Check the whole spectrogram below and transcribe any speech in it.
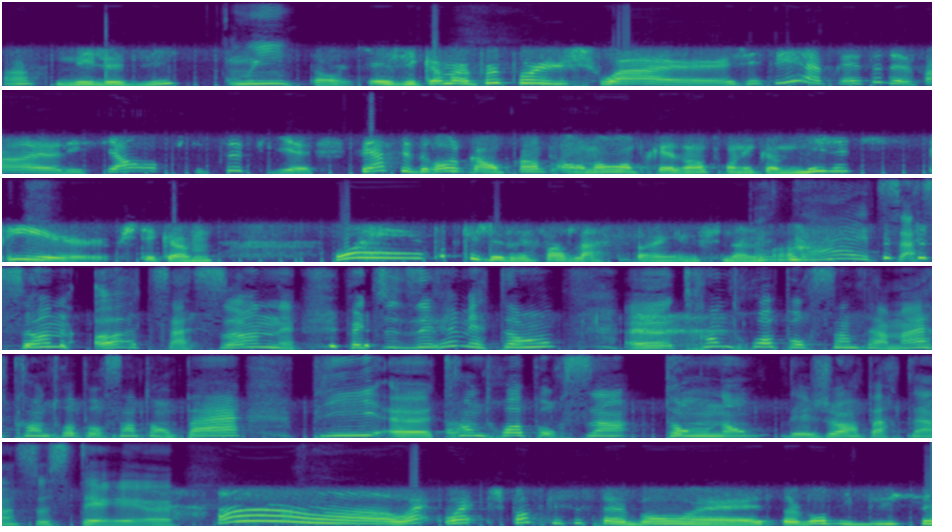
hein, Mélodie. Oui. Donc, j'ai comme un peu pas eu le choix. j'ai essayé après ça de faire des sciences, puis tout ça. Puis c'est assez drôle quand on prend ton nom en présence, qu'on est comme Mélodie Spear. Puis j'étais comme, Ouais, peut-être que je devrais faire de la scène, finalement. Peut-être, ça sonne hot, ça sonne. Fait que tu dirais, mettons, euh, 33 de ta mère, 33 ton père, puis euh, 33 ton nom, déjà en partant. Ça, c'était... Euh, ah, ouais, ouais, je pense que ça, c'est un, bon, euh, c'est un bon début, ça.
